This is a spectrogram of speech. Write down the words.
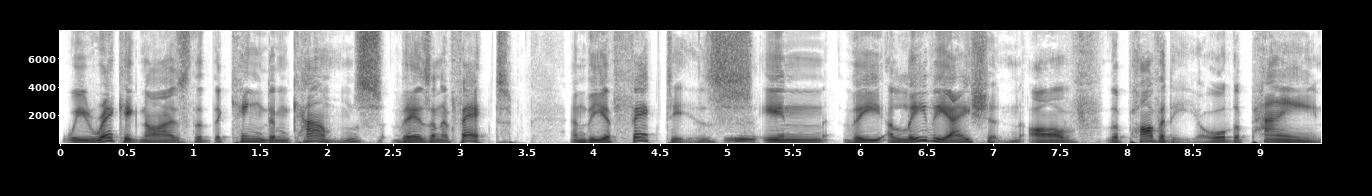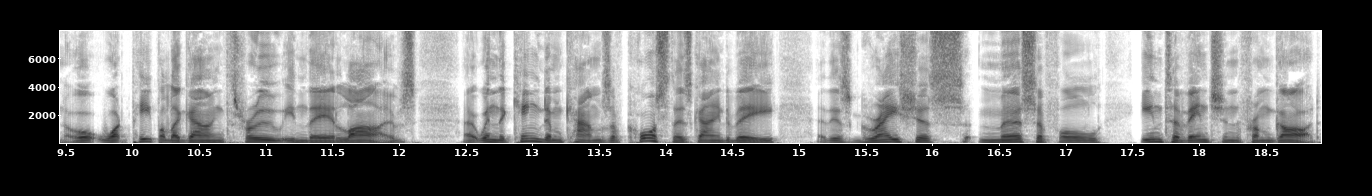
we recognize that the kingdom comes, there's an effect. And the effect is mm. in the alleviation of the poverty or the pain or what people are going through in their lives. Uh, when the kingdom comes, of course, there's going to be this gracious, merciful intervention from God.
